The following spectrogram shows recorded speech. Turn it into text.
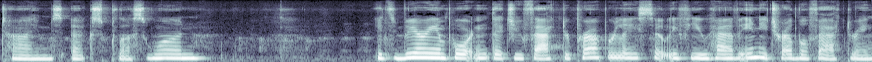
times x plus 1. It's very important that you factor properly, so if you have any trouble factoring,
